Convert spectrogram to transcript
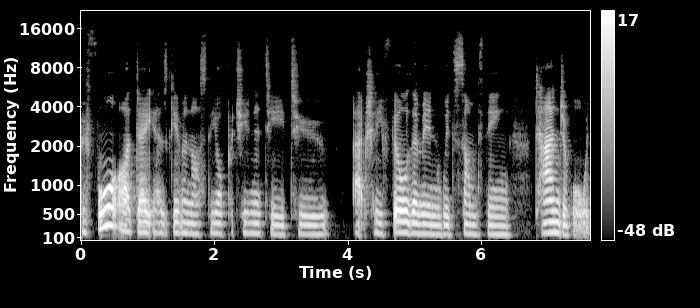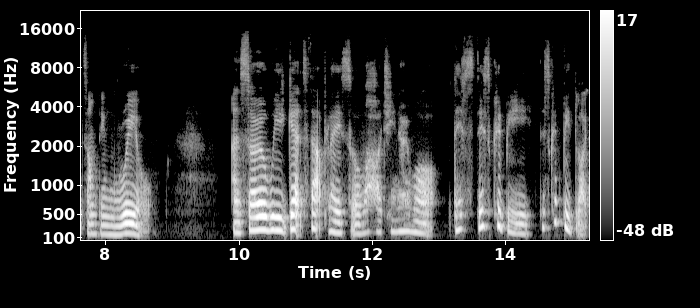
before our date has given us the opportunity to actually fill them in with something tangible, with something real. And so we get to that place of, oh, do you know what? This this could be this could be like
